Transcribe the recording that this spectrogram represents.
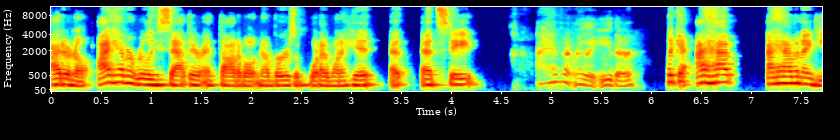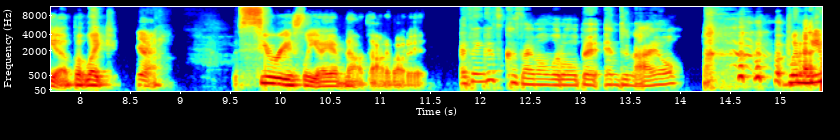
i don't know i haven't really sat there and thought about numbers of what i want to hit at at state I haven't really either. like i have i have an idea but like Yeah. seriously i have not thought about it I think it's because I'm a little bit in denial. when we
